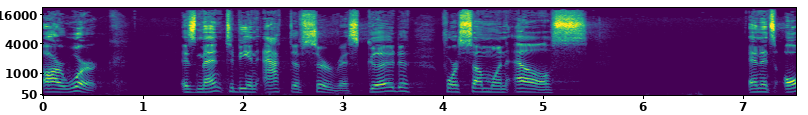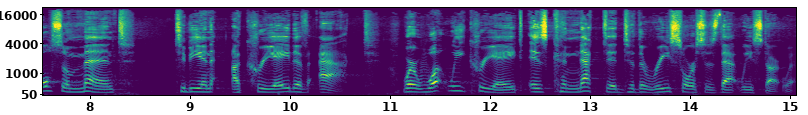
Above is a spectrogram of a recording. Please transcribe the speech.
Our work is meant to be an act of service, good for someone else and it's also meant to be an, a creative act where what we create is connected to the resources that we start with.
